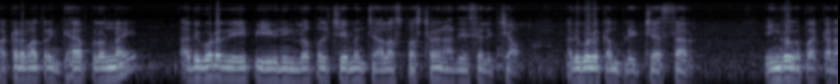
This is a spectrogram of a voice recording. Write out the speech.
అక్కడ మాత్రం గ్యాప్లు ఉన్నాయి. అది కూడా రేపు ఈవినింగ్ లోపల చేయమని చాలా స్పష్టమైన ఆదేశాలు ఇచ్చాం. అది కూడా కంప్లీట్ చేస్తారు. ఇంకొక పక్కన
